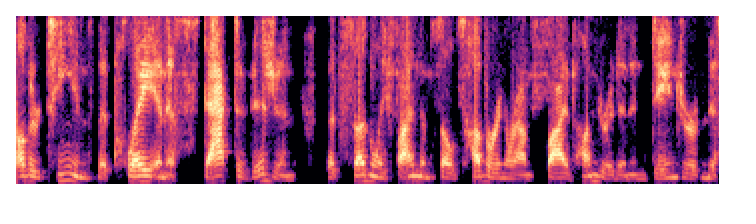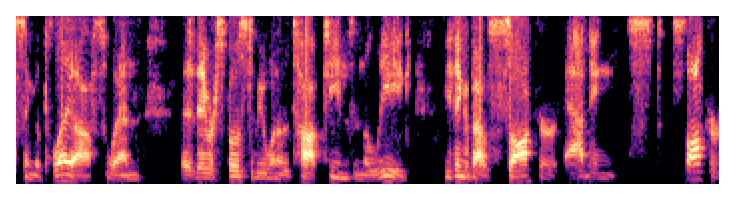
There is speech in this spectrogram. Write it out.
other teams that play in a stacked division that suddenly find themselves hovering around 500 and in danger of missing the playoffs when they were supposed to be one of the top teams in the league. You think about soccer adding soccer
